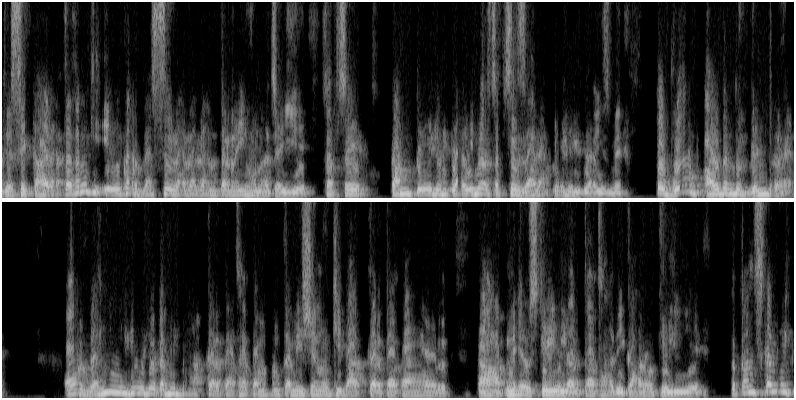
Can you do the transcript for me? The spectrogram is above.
जैसे कहा जाता था ना कि एक और दस से ज़्यादा का अंतर नहीं होना चाहिए, सबसे कम पेड एम्प्लॉय में और सबसे ज़्यादा पेड एम्प्लॉयज़ में। तो वो आउट ऑफ़ द विंडो है। और वही मीडिया जो कभी बात करता था तमाम कमीशनों की बात करता था और अपने उसके लिए लड़ता था अधिकारों के लिए तो कम से कम एक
